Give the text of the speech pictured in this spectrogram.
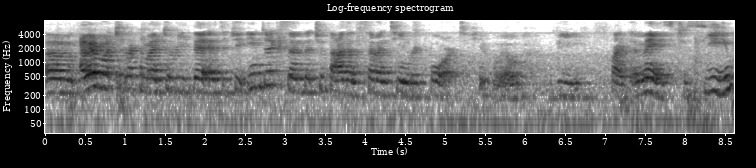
um, I very much recommend to read the SDG index and the 2017 report. You will be quite amazed to see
